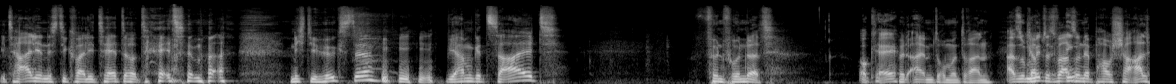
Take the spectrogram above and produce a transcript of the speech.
Italien ist die Qualität der Hotelzimmer nicht die höchste. Wir haben gezahlt 500 Okay. mit allem drum und dran. Also ich glaube, mit- das war so eine Pauschale.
